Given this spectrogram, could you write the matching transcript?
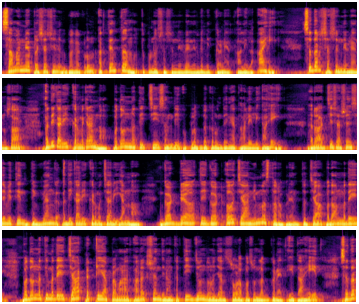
सामान्य प्रशासन विभागाकडून अत्यंत महत्त्वपूर्ण शासन निर्णय निर्गमित करण्यात आलेला आहे. सदर शासन निर्णयानुसार अधिकारी कर्मचाऱ्यांना पदोन्नतीची संधी उपलब्ध करून देण्यात आलेली आहे. राज्य शासन सेवेतील दिव्यांग अधिकारी कर्मचारी यांना गट ड ते गट अ च्या निम्न स्तरापर्यंतच्या पदांमध्ये पदोन्नतीमध्ये चार टक्के या प्रमाणात आरक्षण दिनांक तीस जून दोन हजार सोळापासून लागू करण्यात येत आहेत. सदर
